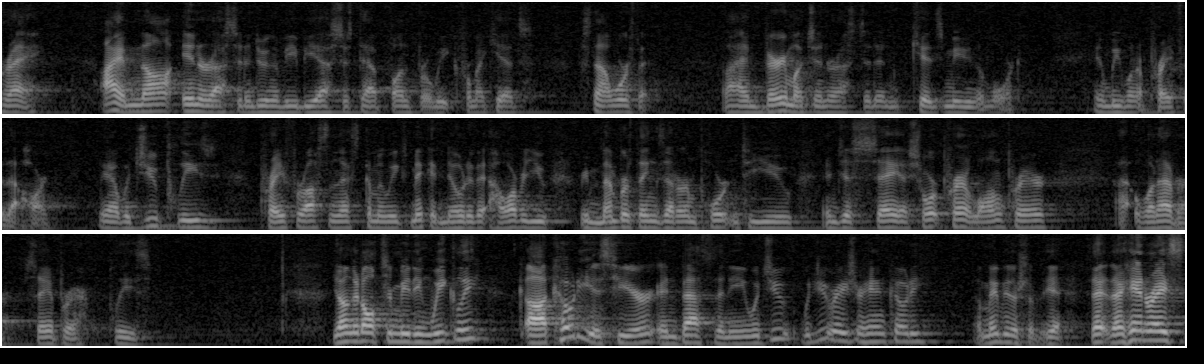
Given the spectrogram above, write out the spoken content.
Pray. I am not interested in doing a VBS just to have fun for a week for my kids. It's not worth it. I am very much interested in kids meeting the Lord. And we want to pray for that hard. Yeah, would you please pray for us in the next coming weeks? Make a note of it. However, you remember things that are important to you, and just say a short prayer, long prayer, uh, whatever. Say a prayer, please. Young adults are meeting weekly. Uh, Cody is here in Bethany. Would you, would you raise your hand, Cody? Uh, maybe there's some, yeah. Their hand raised.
